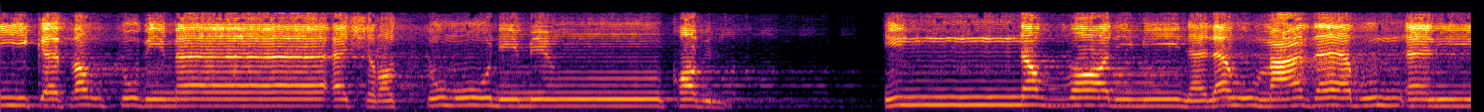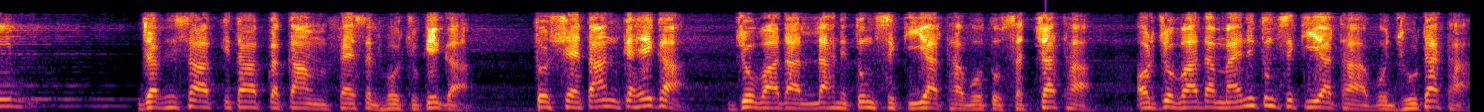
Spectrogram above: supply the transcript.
إني كفرت بما أشركتمون من قبل. إن الظالمين لهم عذاب أليم. جب حساب کتاب کا کام فیصل ہو چکے گا، تو شیطان کہے گا، جو وعدہ اللہ نے تم سے کیا تھا وہ تو سچا تھا، اور جو وعدہ میں نے تم سے کیا تھا وہ جھوٹا تھا،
